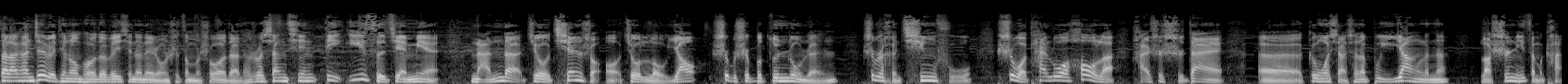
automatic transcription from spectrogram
再来看这位听众朋友的微信的内容是这么说的：他说，相亲第一次见面，男的就牵手就搂腰，是不是不尊重人？是不是很轻浮？是我太落后了，还是时代呃跟我想象的不一样了呢？老师你怎么看？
